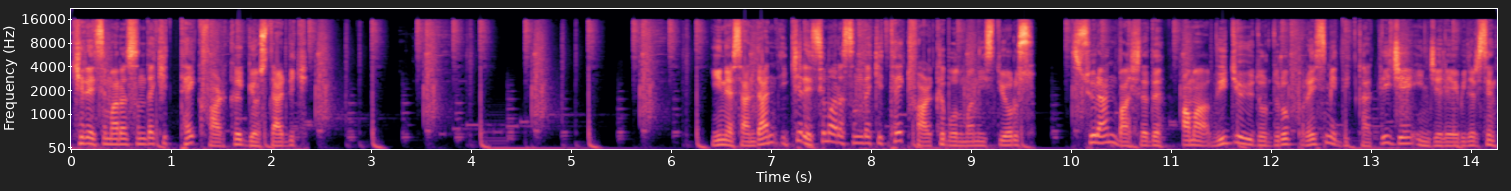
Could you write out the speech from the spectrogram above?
İki resim arasındaki tek farkı gösterdik. Yine senden iki resim arasındaki tek farkı bulmanı istiyoruz. Süren başladı ama videoyu durdurup resmi dikkatlice inceleyebilirsin.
